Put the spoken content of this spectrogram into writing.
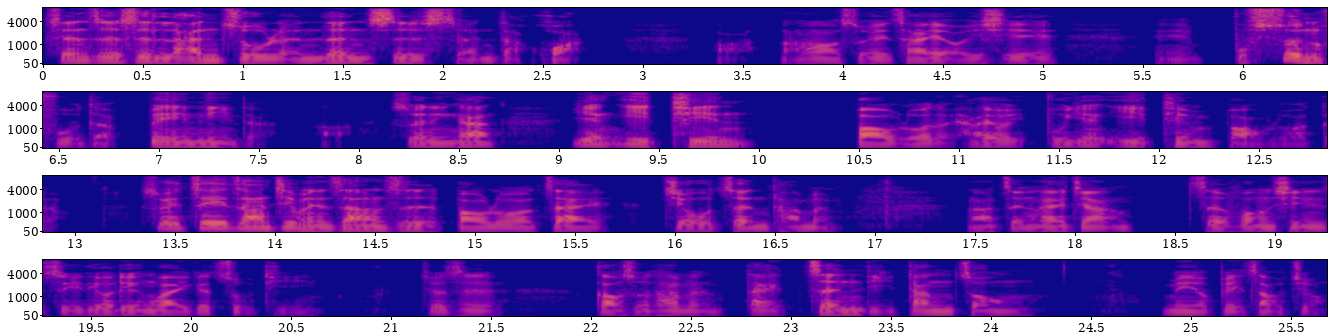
甚至是男主人认识神的话啊，然后所以才有一些呃不顺服的、悖逆的啊，所以你看，愿意听保罗的，还有不愿意听保罗的。所以这一章基本上是保罗在纠正他们。那整个来讲，这封信是又另外一个主题，就是告诉他们在真理当中没有被造就。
